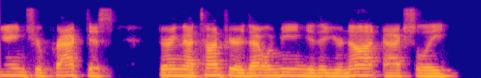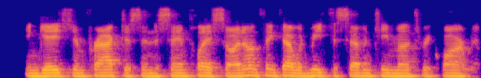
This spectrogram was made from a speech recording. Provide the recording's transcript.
change your practice during that time period. That would mean that you're not actually engaged in practice in the same place. So I don't think that would meet the 17 month requirement.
